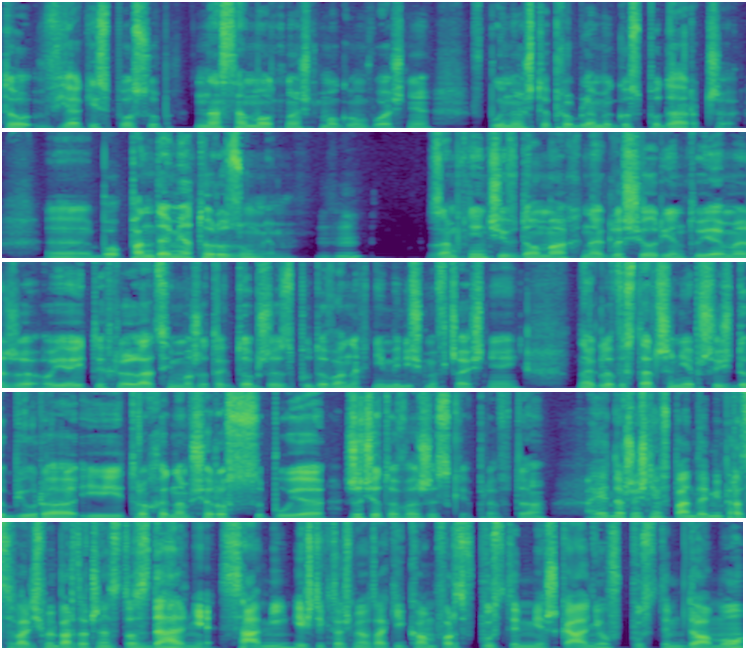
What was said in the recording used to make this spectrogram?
to w jaki sposób na samotność mogą właśnie wpłynąć te problemy gospodarcze? E, Bo pandemia to rozumiem. Mhm. Zamknięci w domach, nagle się orientujemy, że ojej, tych relacji może tak dobrze zbudowanych nie mieliśmy wcześniej. Nagle wystarczy nie przyjść do biura i trochę nam się rozsypuje życie towarzyskie, prawda? A jednocześnie w pandemii pracowaliśmy bardzo często zdalnie. Sami, jeśli ktoś miał taki komfort w pustym mieszkaniu, w pustym domu.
